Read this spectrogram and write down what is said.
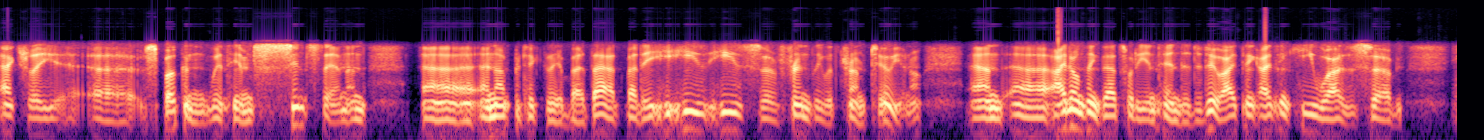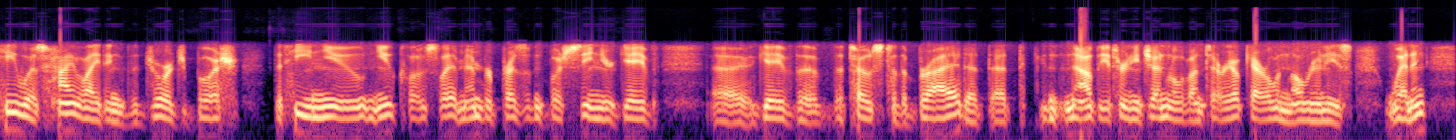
actually uh, spoken with him since then, and uh, and not particularly about that, but he, he he's uh, friendly with Trump too, you know, and uh, I don't think that's what he intended to do. I think I think he was um, he was highlighting the George Bush that he knew knew closely. I remember President Bush Senior gave uh, gave the, the toast to the bride at, at now the Attorney General of Ontario, Caroline Mulroney's wedding. Uh,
